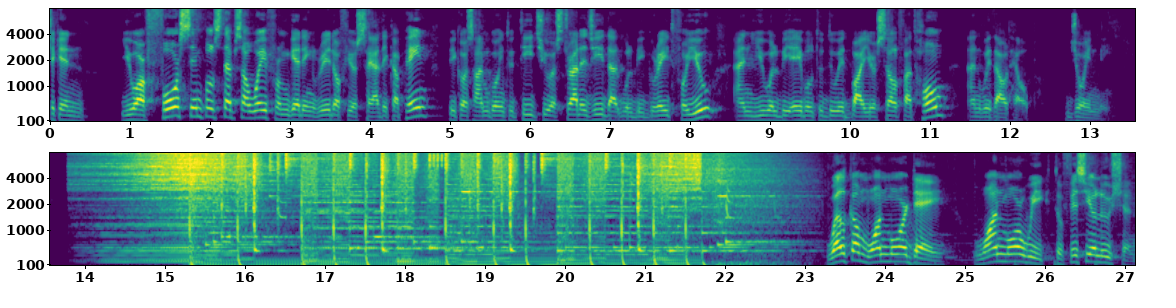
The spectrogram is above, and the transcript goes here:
chicken. You are four simple steps away from getting rid of your sciatica pain because I'm going to teach you a strategy that will be great for you and you will be able to do it by yourself at home and without help. Join me. Welcome one more day, one more week to Fisiolution,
